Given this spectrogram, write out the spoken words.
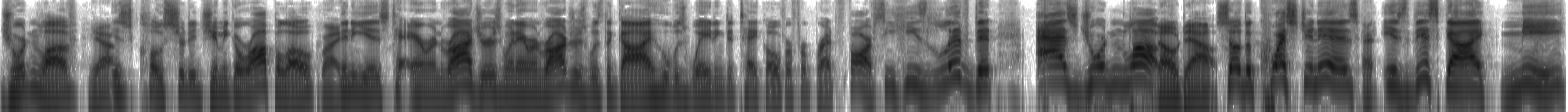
Jordan Love Yeah. is closer to Jimmy Garoppolo Right. than he is to Aaron Rodgers when Aaron Rodgers was the guy who was waiting to take over for Brett Favre. See, he's lived it as Jordan Love. No doubt. So the question is And- is this guy me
